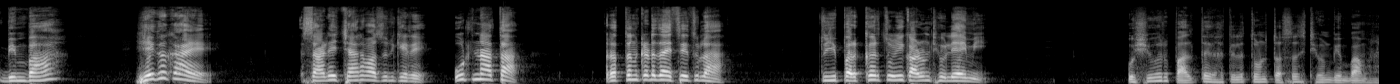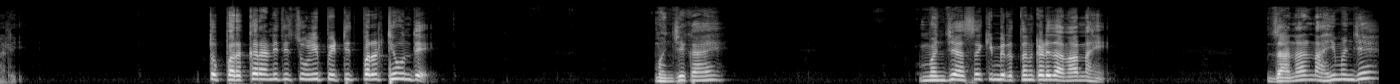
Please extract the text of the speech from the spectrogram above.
बिंबा हे ग काय? साडेचार वाजून गेले. उठ ना आता. रतनकडे जायचंय तुला. तुझी परकर चोळी काढून ठेवली आहे मी. उशीवर पालतं घातलेलं तोंड तसंच ठेवून बिंबा म्हणाली तो परकर आणि ती चुळी पेटीत परत ठेवून दे. म्हणजे काय? म्हणजे असं की मी रतनकडे जाणार नाही. जाणार नाही म्हणजे?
